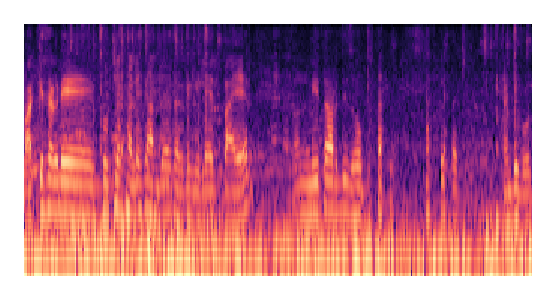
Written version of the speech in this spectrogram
बाकी सगळे खुर्च्या खाली आमच्या सगळे गेले आहेत बाहेर पण मी तर अर्धी झोप थंडी बहुत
